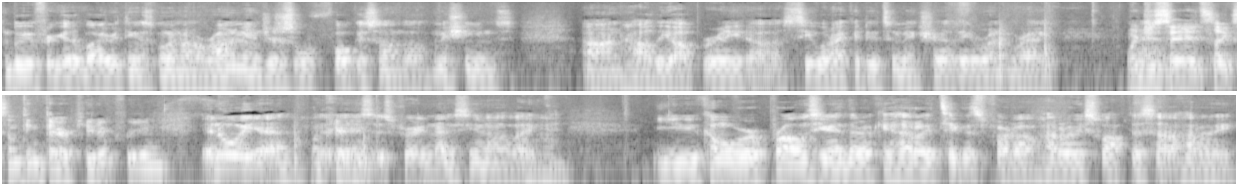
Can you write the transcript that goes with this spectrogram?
completely forget about everything that's going on around me and just focus on the machines, on how they operate, uh, see what I could do to make sure they're running right. Would you say it's like something therapeutic for you? In a way, yeah. Okay. It's, it's pretty nice, you know, like Mhm. you come over with problems here and there. Okay, how do I take this part off? How do I swap this out? How do I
